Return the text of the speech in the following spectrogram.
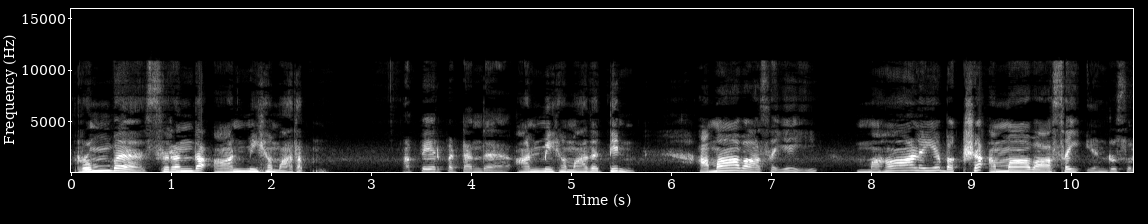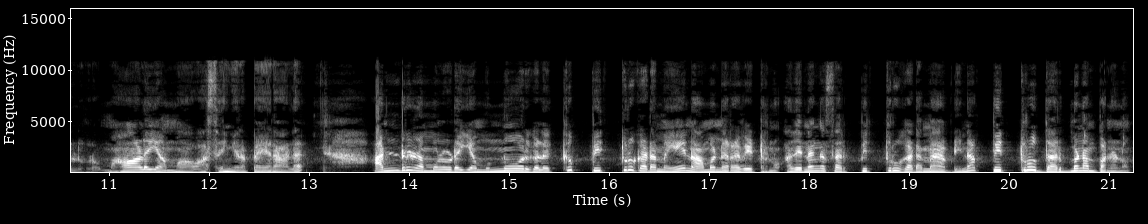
ரொம்ப சிறந்த ஆன்மீக மாதம். அப்பேற்பட்ட அந்த ஆன்மீக மாதத்தின் அமாவாசையை மகாலய பக்ஷ அமாவாசை என்று சொல்லுகிறோம். மகாலய அமாவாசைங்கிற பெயரால் அன்று நம்மளுடைய முன்னோர்களுக்கு பித்ரு கடமையை நாம் நிறைவேற்றணும். அது என்னங்க சார்? பித்ரு கடமை அப்படின்னா பித்ரு தர்ப்பணம் பண்ணணும்.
